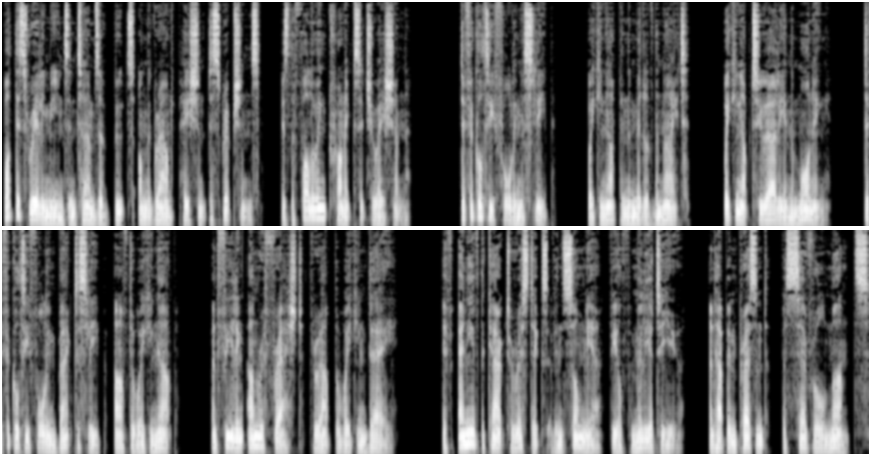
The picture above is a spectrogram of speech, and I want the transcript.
What this really means in terms of boots on the ground patient descriptions is the following chronic situation difficulty falling asleep, waking up in the middle of the night, waking up too early in the morning, difficulty falling back to sleep after waking up, and feeling unrefreshed throughout the waking day. If any of the characteristics of insomnia feel familiar to you and have been present for several months,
